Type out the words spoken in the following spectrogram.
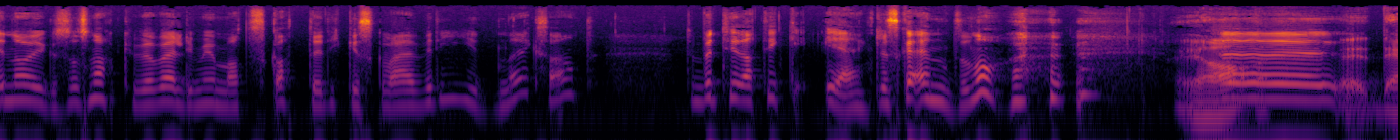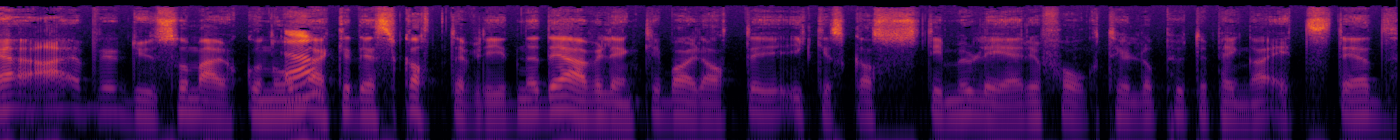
I Norge så snakker vi veldig mye om at skatter ikke skal være vridende. ikke sant? Det betyr at det ikke egentlig skal ende noe. ja, uh, er, Du som er økonom, ja. er ikke det skattevridende? Det er vel egentlig bare at det ikke skal stimulere folk til å putte penga ett sted,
